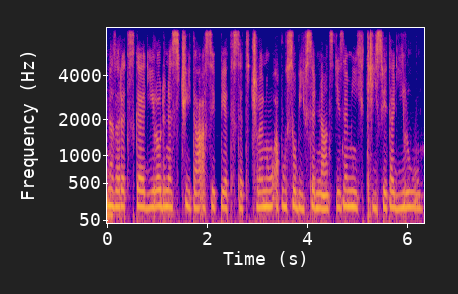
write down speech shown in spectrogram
Nazarecké dílo dnes čítá asi 500 členů a působí v 17 zemích tří světa dílů.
